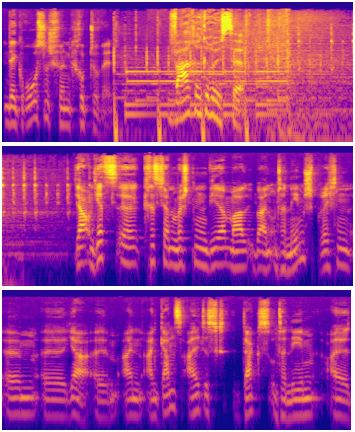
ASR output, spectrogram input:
in der großen, schönen Kryptowelt. Wahre Größe. Ja, und jetzt, äh, Christian, möchten wir mal über ein Unternehmen sprechen. Ähm, äh, ja, ähm, ein, ein ganz altes DAX-Unternehmen, äh,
